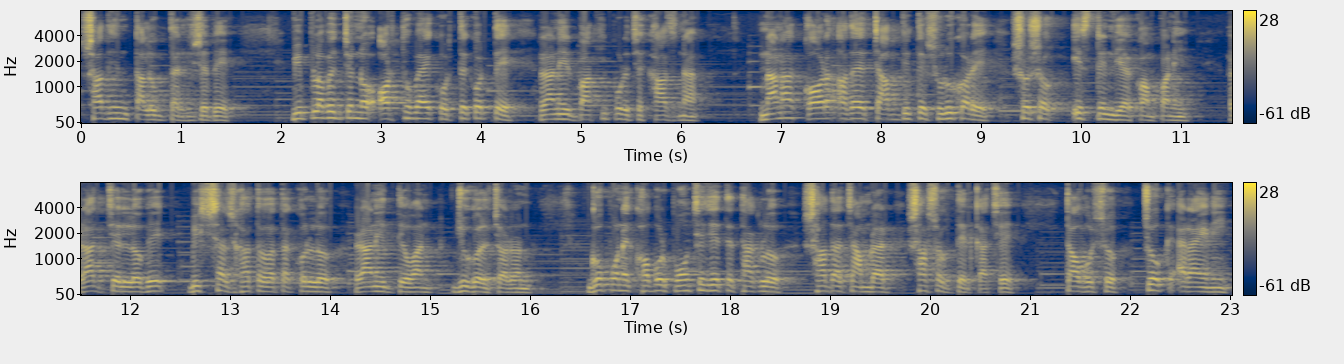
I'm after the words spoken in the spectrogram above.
স্বাধীন তালুকদার হিসেবে। বিপ্লবের জন্য অর্থ ব্যয় করতে করতে রানীর বাকি পড়েছে খাজনা। নানা কর আদায়ে চাপ দিতে শুরু করে শোষক ইস্ট ইন্ডিয়া কোম্পানি। রাজ্যের লোভে বিশ্বাসঘাতকতা করল রানীর দেওয়ান যুগলচরণ। গোপনে খবর পৌঁছে যেতে থাকল সাদা চামড়ার শাসকদের কাছে। তা অবশ্য চোখ এড়ায়নি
